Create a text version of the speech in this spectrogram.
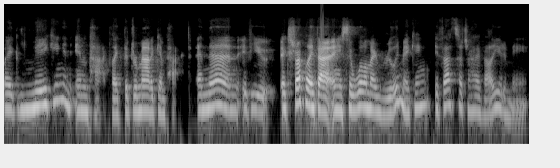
like, making an impact, like the dramatic impact. And then if you extrapolate that and you say, well, am I really making, if that's such a high value to me,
